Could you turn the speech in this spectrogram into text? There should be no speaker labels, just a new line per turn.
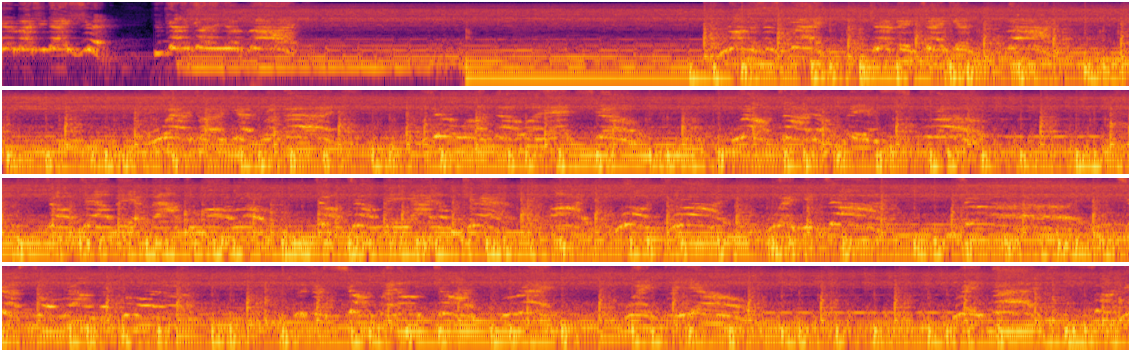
your imagination! You've got a gun in your back! Promises made can't be taken back! We're gonna get revenge! You will know what hits you! We're all tired of being screwed! Don't tell me about tomorrow! Revenge!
